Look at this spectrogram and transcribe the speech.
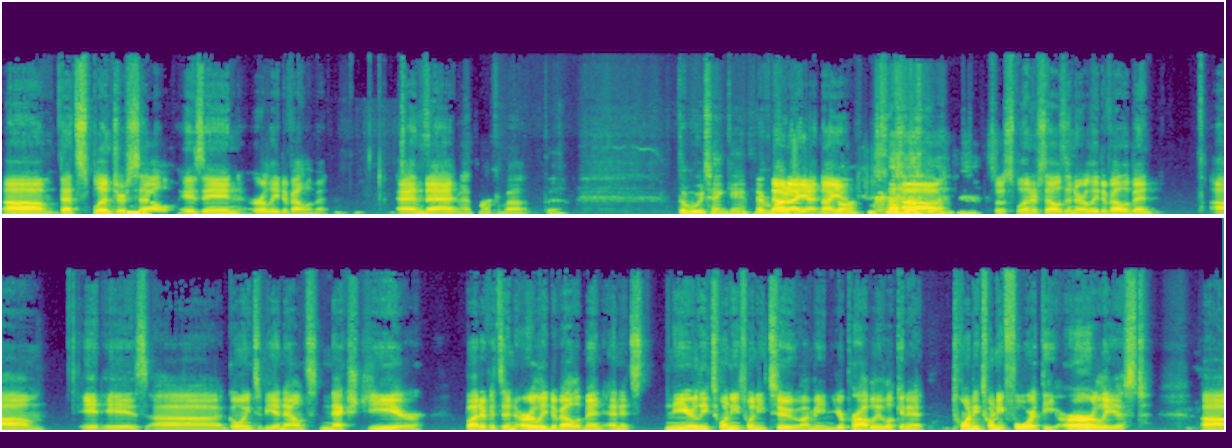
um, that Splinter Cell is in early development, and that we're talk about the the Wu Tang game. Never no, not yet, not yet. um, so Splinter Cell is in early development. Um, it is uh, going to be announced next year but if it's in early development and it's nearly 2022, I mean, you're probably looking at 2024 at the earliest uh,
